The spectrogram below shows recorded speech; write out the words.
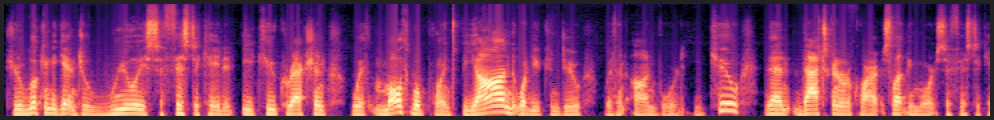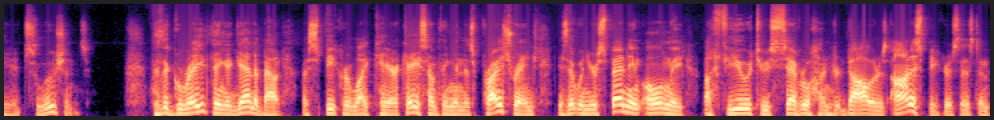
If you're looking to get into really sophisticated EQ correction with multiple points beyond what you can do with an onboard EQ, then that's going to require slightly more sophisticated solutions. But the great thing, again, about a speaker like KRK, something in this price range, is that when you're spending only a few to several hundred dollars on a speaker system,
